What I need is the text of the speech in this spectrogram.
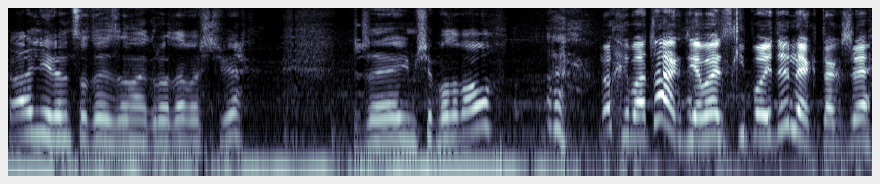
ale nie wiem co to jest za nagroda właściwie, że im się podobało. No chyba tak, diabelski pojedynek, także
